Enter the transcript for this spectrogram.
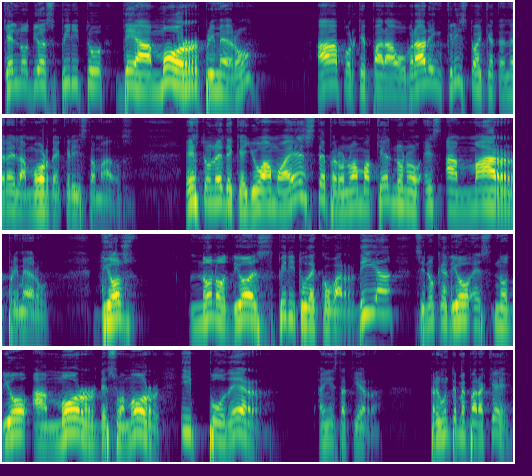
que Él nos dio espíritu de amor primero, Ah, porque para obrar en Cristo hay que tener el amor de Cristo, amados. Esto no es de que yo amo a este, pero no amo a aquel. No, no, es amar primero. Dios no nos dio espíritu de cobardía, sino que Dios nos dio amor de su amor y poder en esta tierra. Pregúnteme para qué.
